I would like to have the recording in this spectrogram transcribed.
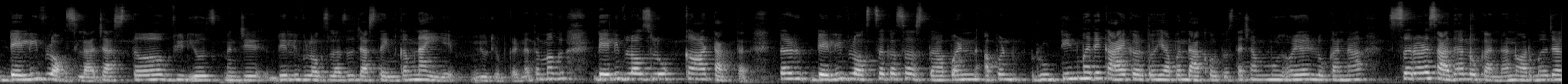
डेली व्लॉग्सला जास्त व्हिडिओज म्हणजे डेली व्लॉग्सला जर जास्त इन्कम नाही आहे यूट्यूबकडनं तर मग डेली व्लॉग्स लोक का टाकतात? तर डेली व्लॉग्सचं कसं असतं आपण आपण रुटीनमध्ये काय करतो हे आपण दाखवतोच. त्याच्यामुळे लोकांना सरळ साध्या लोकांना नॉर्मल ज्या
